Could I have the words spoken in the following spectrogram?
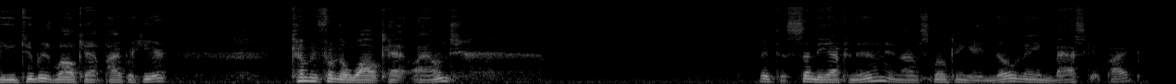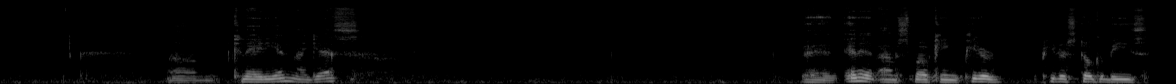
YouTubers. Wildcat Piper here. Coming from the Wildcat Lounge. It's a Sunday afternoon, and I'm smoking a no name basket pipe. Um, Canadian, I guess. And in it, I'm smoking Peter Peter Stokkebye's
